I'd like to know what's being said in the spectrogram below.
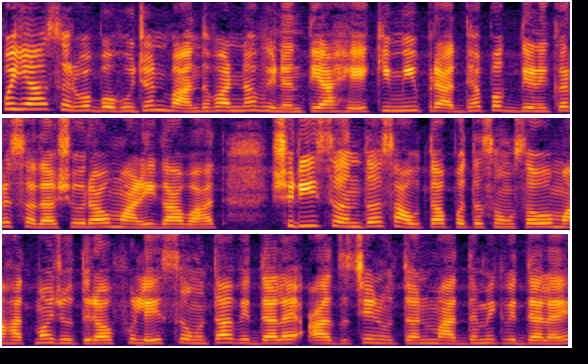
कृपया सर्व बहुजन बांधवांना विनंती आहे की मी प्राध्यापक दिनकर सदाशिवराव माळी गावात श्री संत सावता पतसंस्था व महात्मा ज्योतिराव फुले समता विद्यालय आजचे नूतन माध्यमिक विद्यालय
